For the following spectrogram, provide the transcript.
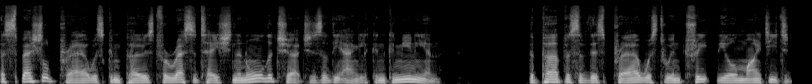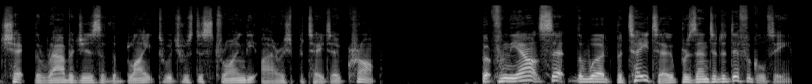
a special prayer was composed for recitation in all the churches of the Anglican Communion. The purpose of this prayer was to entreat the Almighty to check the ravages of the blight which was destroying the Irish potato crop. But from the outset, the word potato presented a difficulty.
